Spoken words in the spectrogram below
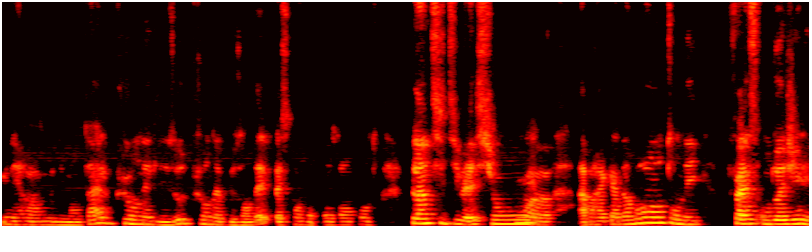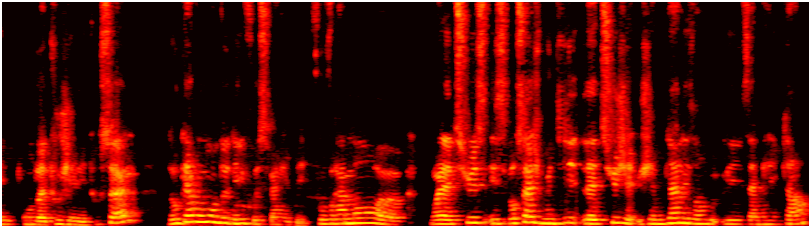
une erreur monumentale. Plus on aide les autres, plus on a besoin d'aide parce qu'on rencontre plein de situations à euh, bracadabrantes. On est face, on doit gérer, on doit tout gérer tout seul. Donc à un moment donné, il faut se faire aider. Il faut vraiment, euh, moi là-dessus, et c'est pour ça que je me dis là-dessus, j'aime bien les, les Américains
